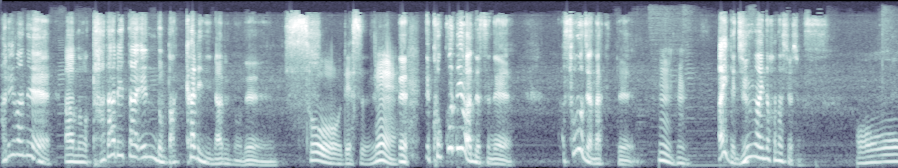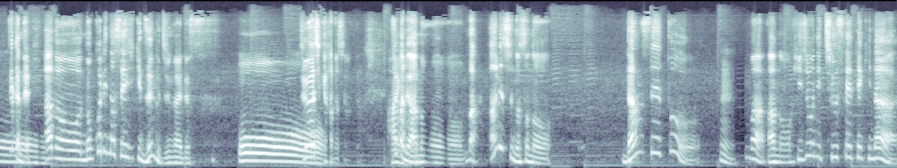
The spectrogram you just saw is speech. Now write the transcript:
あれはね、あの、ただれたエンドばっかりになるので、そうですね。えでここではですね、そうじゃなくて、うんうん。あえて純愛の話をします。おー。てかね、あの、残りの性癖全部純愛です。おー。純愛しか話してません。つまり、はいあの、まあ、ある種のその、男性と、うんまあ、あの、非常に中性的な、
